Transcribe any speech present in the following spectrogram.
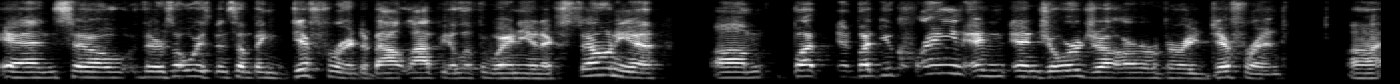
and so there's always been something different about Latvia, Lithuania, and Estonia. Um, but, but Ukraine and, and Georgia are very different. Uh,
